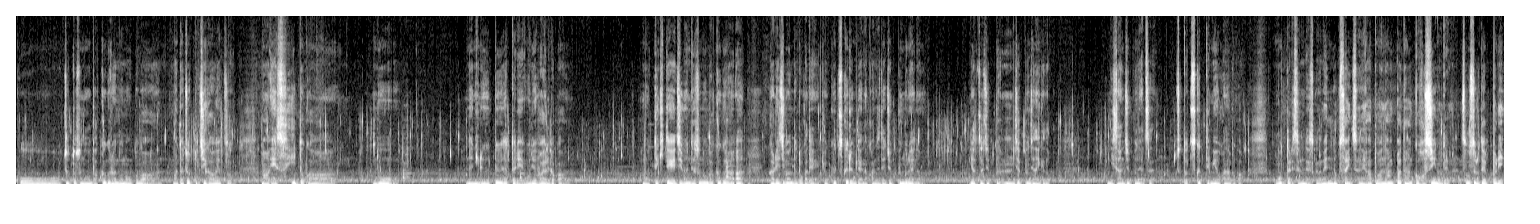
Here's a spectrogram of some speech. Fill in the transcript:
構ちょっとそのバックグラウンドの音はまたちょっと違うやつを。まあ SE とかの何ループだったりオーディオファイルとか持ってきて自分でそのバックグラウンドあ GarageBand とかで曲作るみたいな感じで10分ぐらいのやつ10分うん10分じゃないけど2 3 0分のやつちょっと作ってみようかなとか思ったりするんですけどめんどくさいんですよね。あとは何パターンか欲しいのでそうするとやっぱり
